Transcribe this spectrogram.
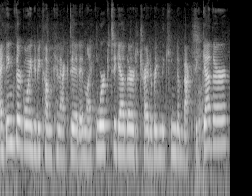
I think they're going to become connected and like work together to try to bring the kingdom back together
